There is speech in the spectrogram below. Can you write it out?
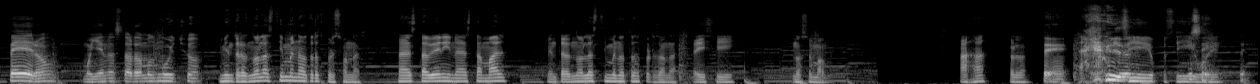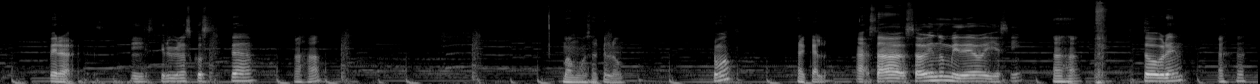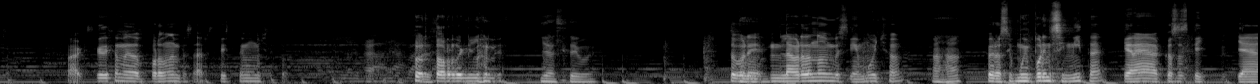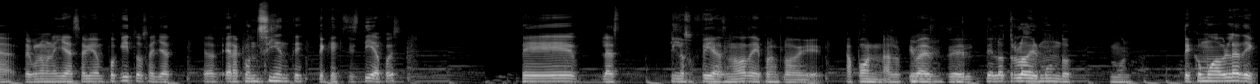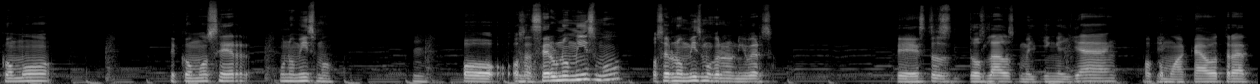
Pero, como ya nos tardamos mucho, Mientras no lastimen a otras personas. Nada está bien y nada está mal. Mientras no lastimen a otras personas. Ahí sí. No se mamen. Ajá, perdón. Sí, pues sí, Pues sí, güey. sí. Mira, le escribí unas cosas acá. Ajá. Vamos, sácalo. ¿Cómo? Sácalo. Ah, estaba, estaba viendo un video y así. Ajá. Sobre. Ajá. Ah, es que déjame por dónde empezar. Es que tengo muchas cosas. Pues, Todos renglones. ya sé, güey. Sobre. La verdad no investigué mucho. Ajá. Pero sí muy por encimita. Que eran cosas que ya de alguna manera ya sabía un poquito. O sea, ya, era consciente de que existía, pues. De las filosofías, ¿no? De, por ejemplo, de Japón, a lo que iba del, del otro lado del mundo. Simón. De cómo habla de cómo. De cómo ser uno mismo. Mm. O, o sea, No. ser uno mismo o ser uno mismo con el universo. De estos dos lados, como el yin y el yang, o Sí. como acá otra,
